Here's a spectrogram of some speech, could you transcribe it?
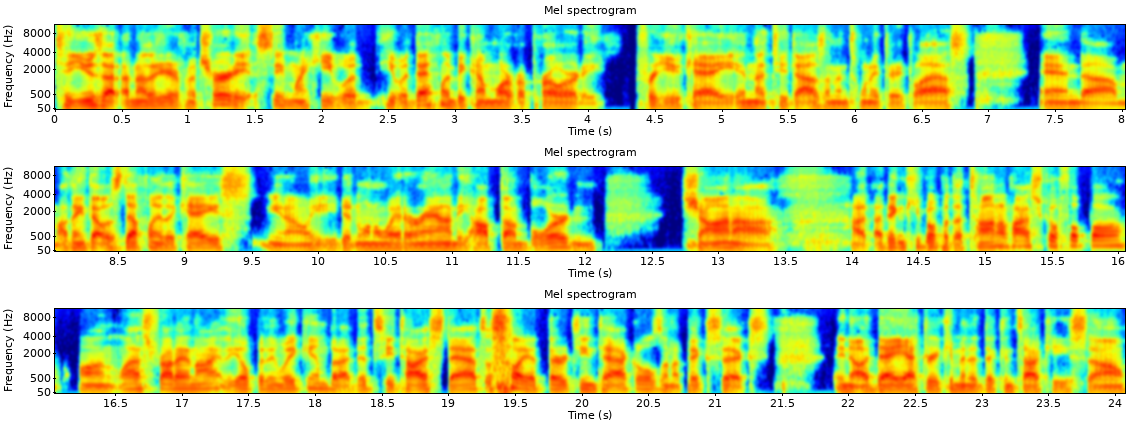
to use that another year of maturity, it seemed like he would he would definitely become more of a priority for UK in the 2023 class. And um, I think that was definitely the case. You know, he didn't want to wait around. He hopped on board. And Sean, uh, I, I, didn't keep up with a ton of high school football on last Friday night, the opening weekend, but I did see Ty's stats. I saw he had 13 tackles and a pick six, you know, a day after he committed to Kentucky. So I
